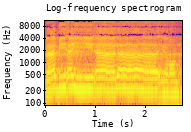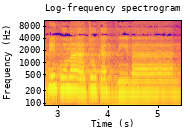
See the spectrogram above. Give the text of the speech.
فبأي آلاء ربكما تكذبان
